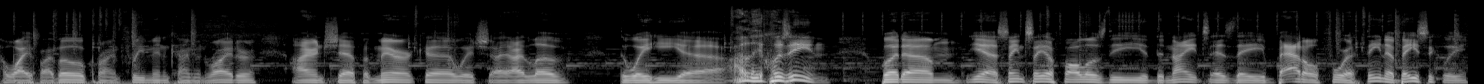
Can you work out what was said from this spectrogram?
Hawaii Five O, Crime Freeman, Kamen Rider, Iron Chef America, which I, I love the way he uh, Ale Cuisine. But um, yeah, Saint Seiya follows the the knights as they battle for Athena, basically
